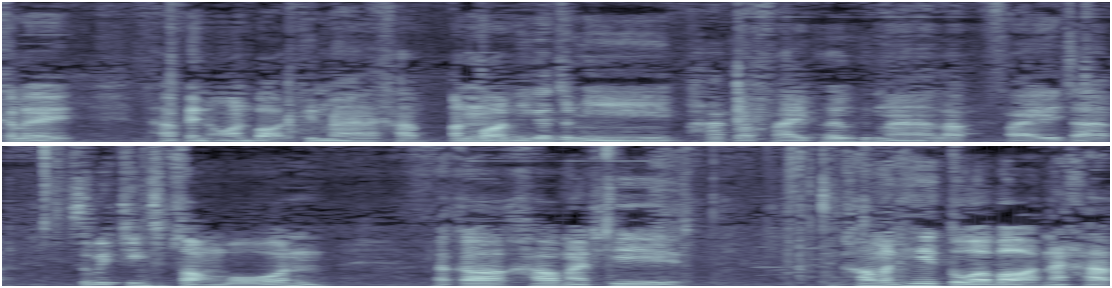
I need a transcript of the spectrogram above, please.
ก็เลยทำเป็นออนบอร์ดขึ้นมานะครับออนบอร์ดนี้ก็จะมีภาครับไฟเพิ่มขึ้นมารับไฟจากสวิตชิ่ง12 โวลต์แล้วก็เข้ามาที่เข้ามาที่ตัวบอร์ดนะครับ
